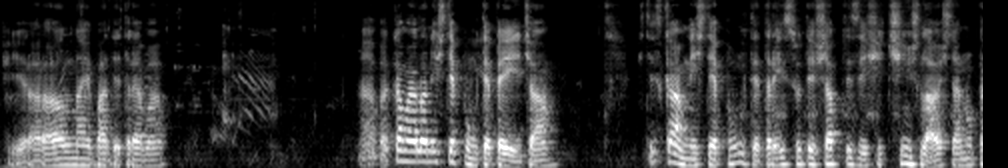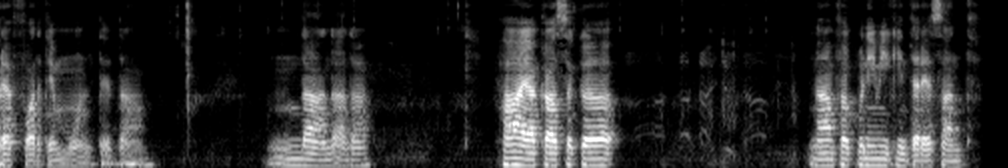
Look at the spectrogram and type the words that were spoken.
Firaral naiba de treabă. A, bă, că am mai luat niște puncte pe aici. Știți că am niște puncte, 375 la ăștia, nu prea foarte multe, da. Da, da, da. Hai acasă că n-am făcut nimic interesant.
